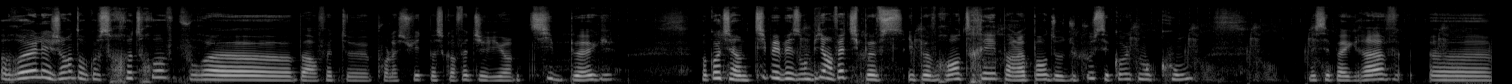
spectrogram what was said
Re les gens, donc on se retrouve pour euh, bah en fait euh, pour la suite parce qu'en fait j'ai eu un petit bug. Par contre il y a un petit bébé zombie, en fait ils peuvent ils peuvent rentrer par la porte, du coup c'est complètement con. Mais c'est pas grave. Euh,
